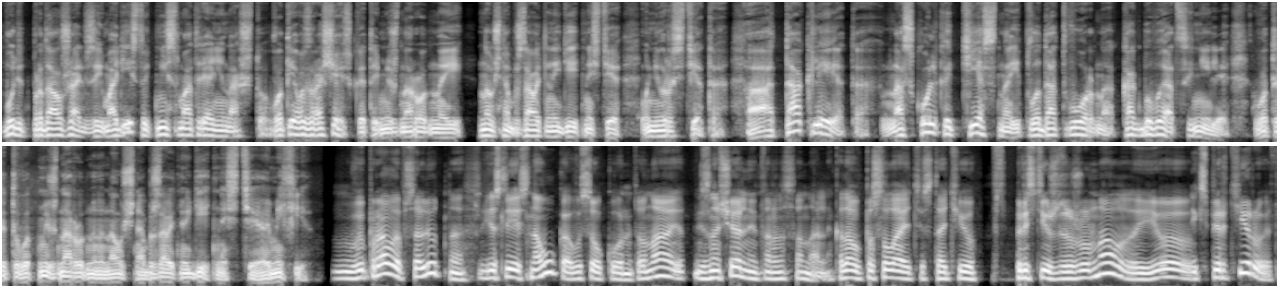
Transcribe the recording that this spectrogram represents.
будет продолжать взаимодействовать, несмотря ни на что. Вот я возвращаюсь к этой международной научно-образовательной деятельности университета. А так ли это? Насколько тесно и плодотворно плодотворно. Как бы вы оценили вот эту вот международную научно-образовательную деятельность э, МИФИ? Вы правы абсолютно. Если есть наука высокого уровня, то она изначально интернациональная. Когда вы посылаете статью в престижный журнал, ее экспертируют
